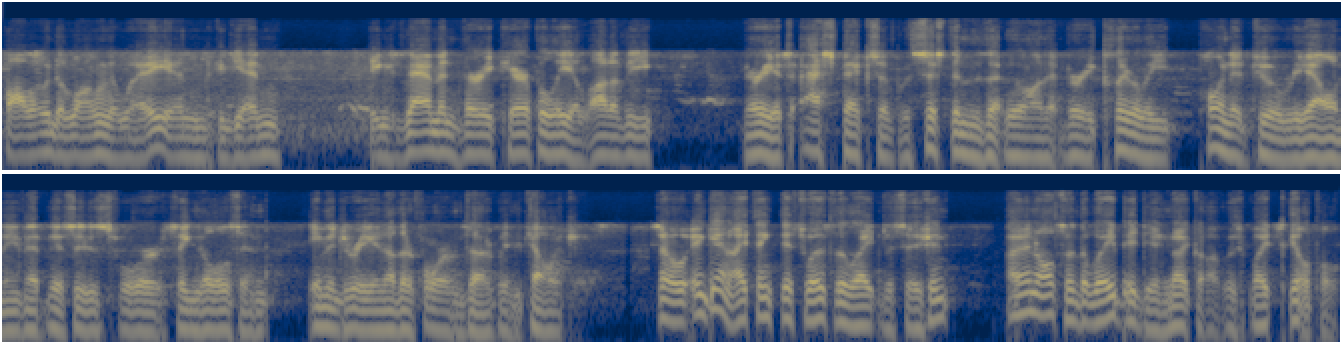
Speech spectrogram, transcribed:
followed along the way, and again, examined very carefully a lot of the various aspects of the systems that were on it very clearly pointed to a reality that this is for signals and imagery and other forms of intelligence. So again, I think this was the right decision, and also the way they did it, I thought was quite skillful.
